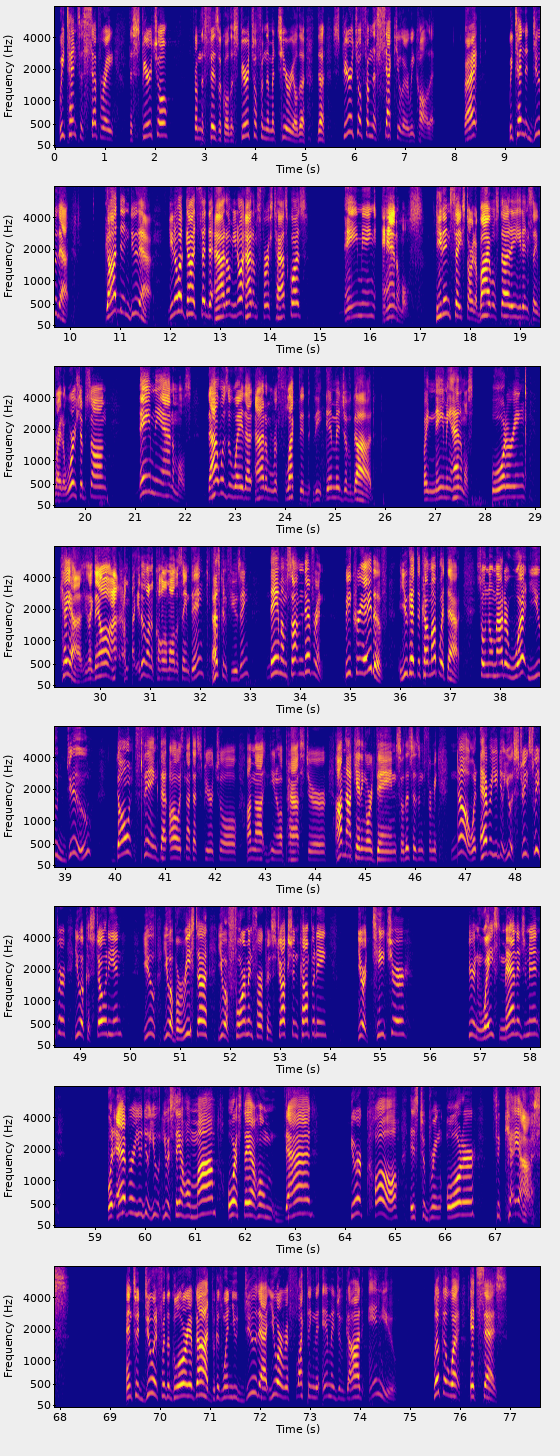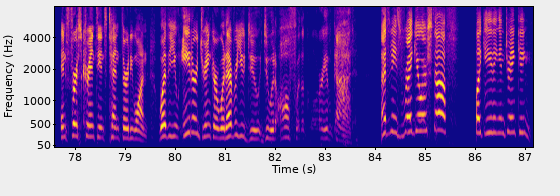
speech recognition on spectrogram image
We tend to separate the spiritual from the physical, the spiritual from the material, the, the spiritual from the secular, we call it, right? We tend to do that. God didn't do that. You know what God said to Adam? You know what Adam's first task was? Naming animals. He didn't say start a Bible study. He didn't say write a worship song. Name the animals. That was the way that Adam reflected the image of God by naming animals, ordering chaos. He's like, they all, I, I, don't want to call them all the same thing. That's confusing. Name them something different. Be creative. You get to come up with that. So no matter what you do, don't think that, oh, it's not that spiritual. I'm not, you know, a pastor. I'm not getting ordained, so this isn't for me. No, whatever you do, you a street sweeper, you a custodian, you, you a barista, you a foreman for a construction company, you're a teacher, you're in waste management. Whatever you do, you, you're a stay at home mom or a stay at home dad, your call is to bring order to chaos and to do it for the glory of God. Because when you do that, you are reflecting the image of God in you. Look at what it says in 1 Corinthians 10:31. Whether you eat or drink or whatever you do, do it all for the glory of God. That means regular stuff, like eating and drinking,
